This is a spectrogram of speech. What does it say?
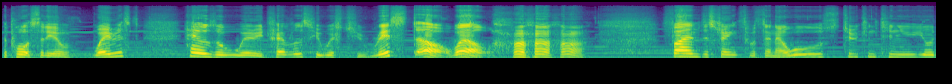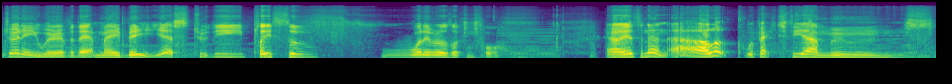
The port city of Wayrest hails all weary travellers who wish to rest. Oh, well. Find the strength within our walls to continue your journey, wherever that may be. Yes, to the place of whatever I was looking for. Oh, here's an inn. Ah, look, we're back to the uh, moons.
